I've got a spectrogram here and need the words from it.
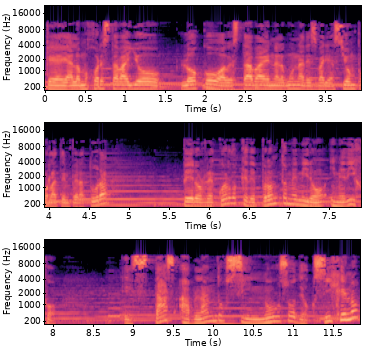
que a lo mejor estaba yo loco o estaba en alguna desvariación por la temperatura, pero recuerdo que de pronto me miró y me dijo, ¿estás hablando sin uso de oxígeno?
